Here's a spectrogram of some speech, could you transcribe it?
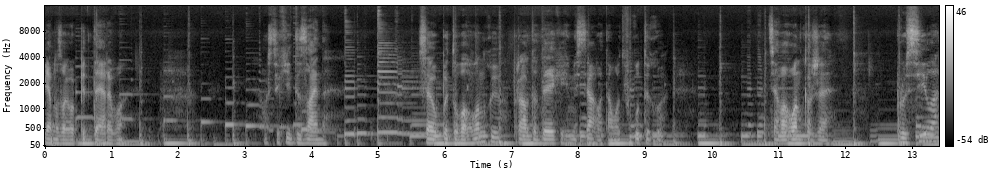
Я б назвав його під дерево. Ось такий дизайн. Все вбито вагонкою, правда, в деяких місцях, там от в кутику, ця вагонка вже просіла.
